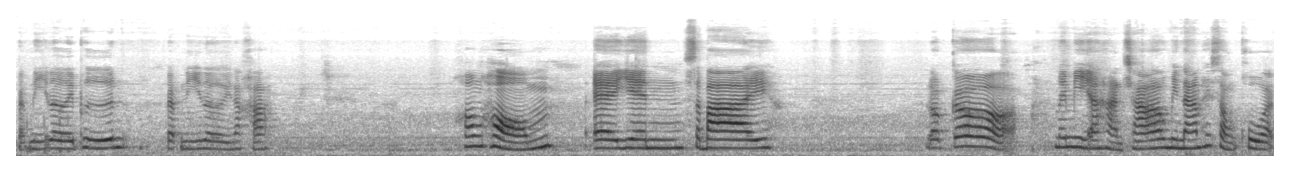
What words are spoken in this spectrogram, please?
แบบนี้เลยพื้นแบบนี้เลยนะคะ ห้องหอมแอร์เย็นสบาย แล้วก็ไม่มีอาหารเช้ามีน้ำให้สองขวด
